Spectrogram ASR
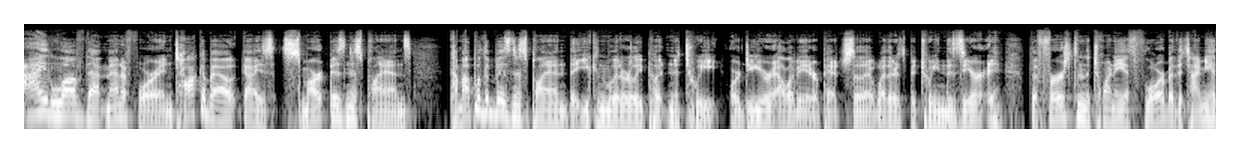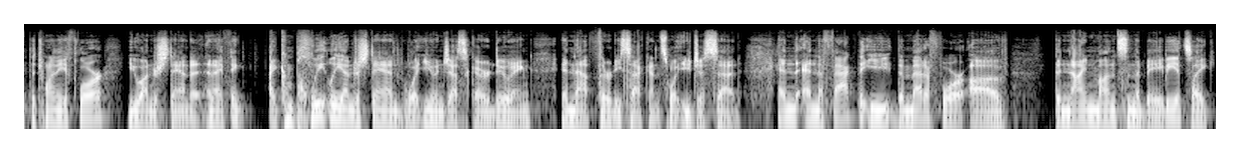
I love that metaphor and talk about guys, smart business plans. Come up with a business plan that you can literally put in a tweet or do your elevator pitch so that whether it's between the zero, the first and the 20th floor, by the time you hit the 20th floor, you understand it. And I think I completely understand what you and Jessica are doing in that 30 seconds, what you just said. And, and the fact that you, the metaphor of the nine months and the baby, it's like,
